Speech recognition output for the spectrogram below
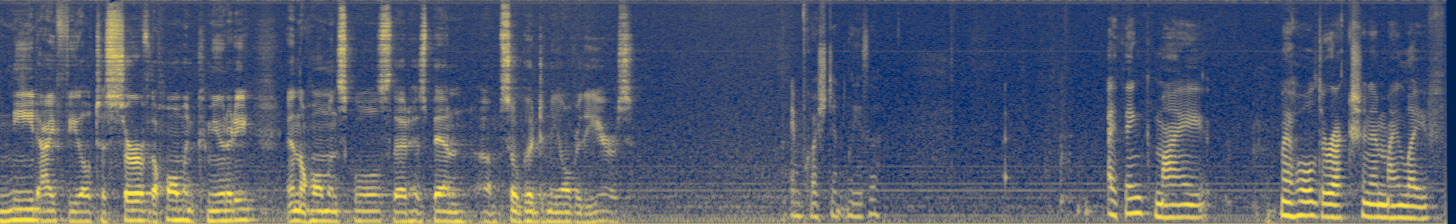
need I feel to serve the Holmen community and the Holmen schools that has been, um, so good to me over the years. Same question, Lisa? I think my, my whole direction in my life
